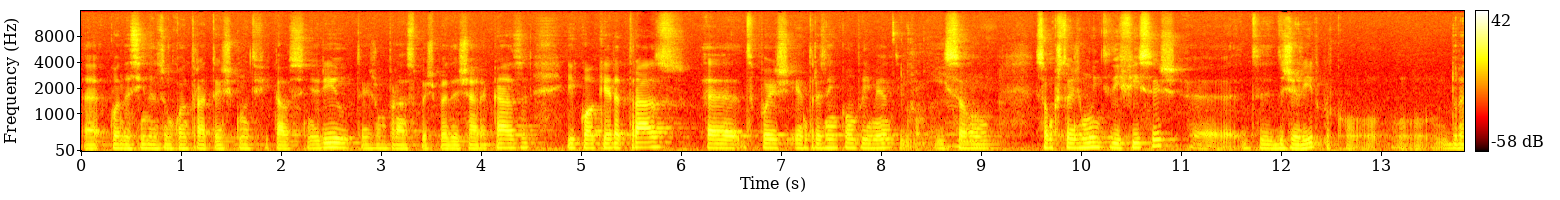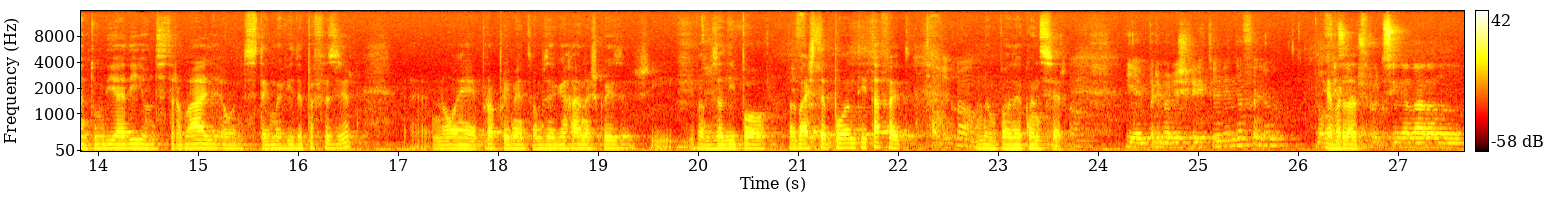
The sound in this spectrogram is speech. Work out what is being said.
uh, quando assinas um contrato tens que notificar o senhorio, tens um prazo depois para deixar a casa e qualquer atraso uh, depois entras em cumprimento e, e são são questões muito difíceis uh, de, de, gerir, porque um, um, durante um dia a dia onde se trabalha, onde se tem uma vida para fazer, uh, não é propriamente vamos agarrar nas coisas e, e vamos ali para, o, para baixo da ponte e está feito. Não pode acontecer. E a primeira escritura ainda falhou. Não é verdade. porque se enganaram no,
